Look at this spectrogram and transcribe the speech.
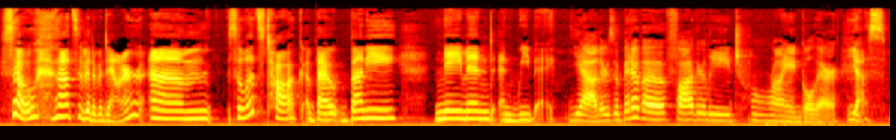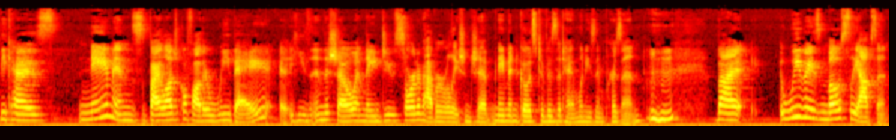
So that's a bit of a downer. Um, so let's talk about Bunny, Namond, and Wee-Bey. Yeah, there's a bit of a fatherly triangle there. Yes. because Namond's biological father, Wee-Bey, he's in the show and they do sort of have a relationship. Namond goes to visit him when he's in prison. Mm-hmm. But Wee-Bey's mostly absent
